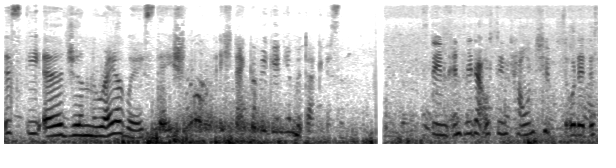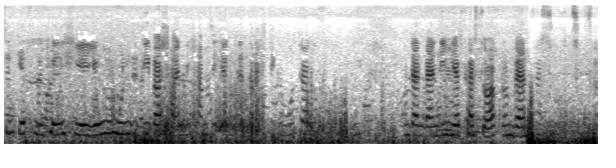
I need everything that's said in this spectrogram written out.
ist die Elgin Railway Station und ich denke, wir gehen hier Mittagessen. Den, entweder aus den Townships oder das sind jetzt natürlich hier junge Hunde, die wahrscheinlich haben sie irgendeine trächtige Mutter gefunden und dann werden die hier versorgt und werden versucht zu vermitteln.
